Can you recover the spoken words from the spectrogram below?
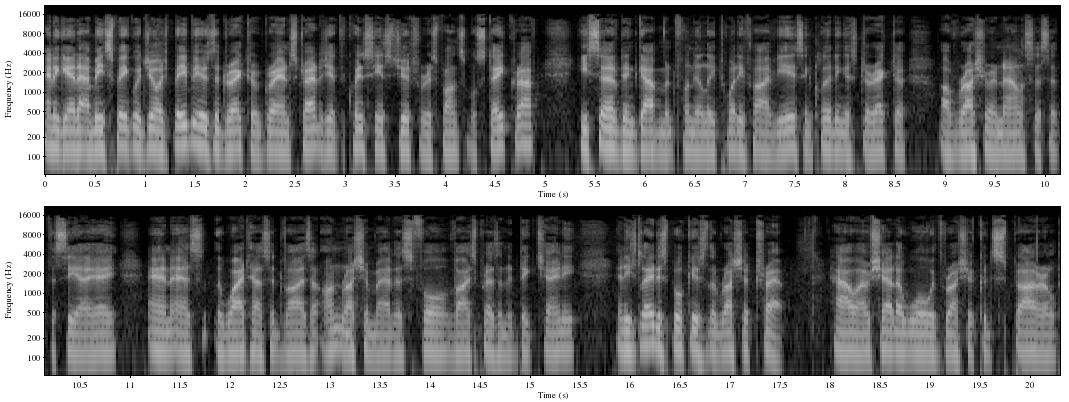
And again, I've been speaking with George Beebe, who's the Director of Grand Strategy at the Quincy Institute for Responsible Statecraft. He served in government for nearly 25 years, including as Director of Russia Analysis at the CIA and as the White House advisor on Russia matters for Vice President Dick Cheney. And his latest book is The Russia Trap How Our Shadow War with Russia Could Spiral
